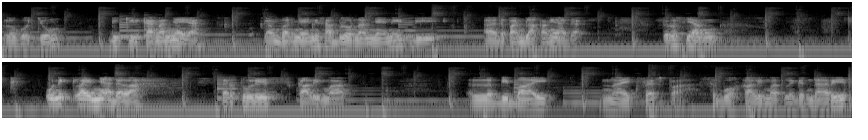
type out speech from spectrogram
logo cung di kiri kanannya ya. Gambarnya ini sablonannya ini di uh, depan belakangnya ada. Terus yang unik lainnya adalah tertulis kalimat lebih baik naik Vespa, sebuah kalimat legendaris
